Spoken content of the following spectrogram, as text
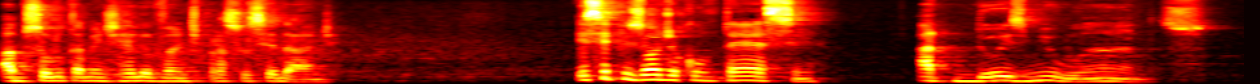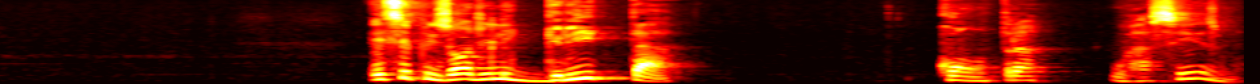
absolutamente relevante para a sociedade. Esse episódio acontece há dois mil anos. Esse episódio ele grita contra o racismo.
